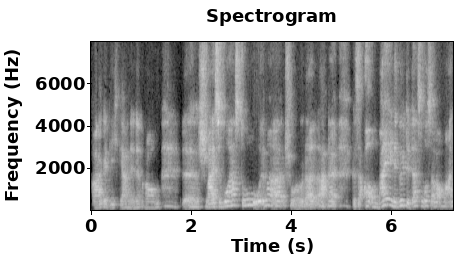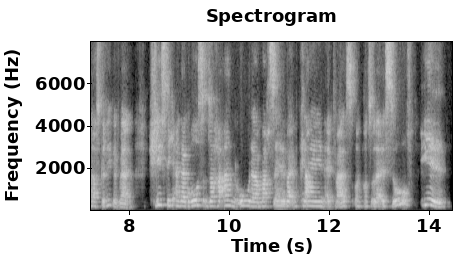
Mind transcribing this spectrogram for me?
Frage, die ich gerne in den Raum äh, schmeiße. Wo hast du immer schon oder lange gesagt, oh meine Güte, das muss aber auch mal anders geregelt werden. Schließ dich einer großen Sache an oder mach selber im Kleinen etwas und, und so. Da ist so viel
